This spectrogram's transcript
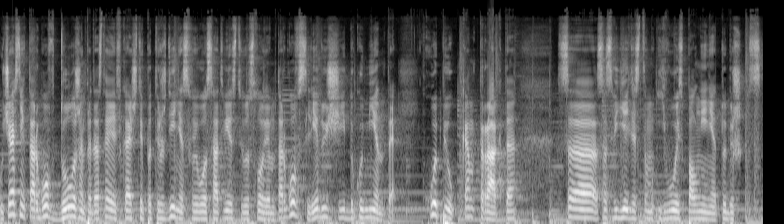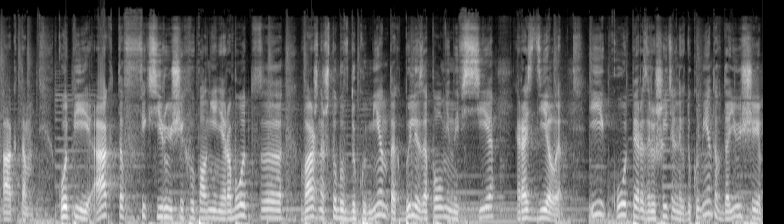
участник торгов должен предоставить в качестве подтверждения своего соответствия условиям торгов следующие документы. Копию контракта, со, со свидетельством его исполнения, то бишь с актом. Копии актов, фиксирующих выполнение работ. Э, важно, чтобы в документах были заполнены все разделы. И копия разрешительных документов, дающие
